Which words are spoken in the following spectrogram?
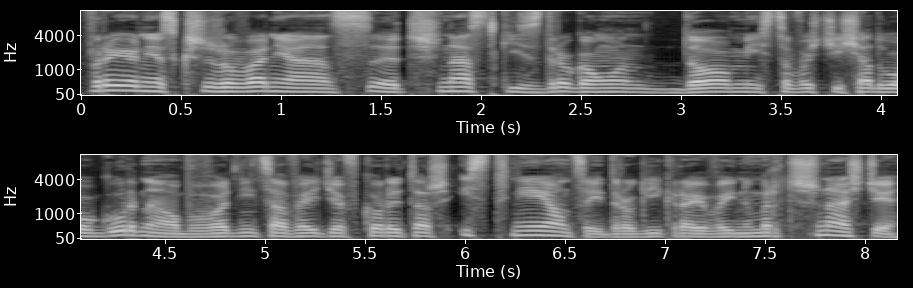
W rejonie skrzyżowania z trzynastki z drogą do miejscowości Siadło Górne obwodnica wejdzie w korytarz istniejącej drogi krajowej nr 13.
